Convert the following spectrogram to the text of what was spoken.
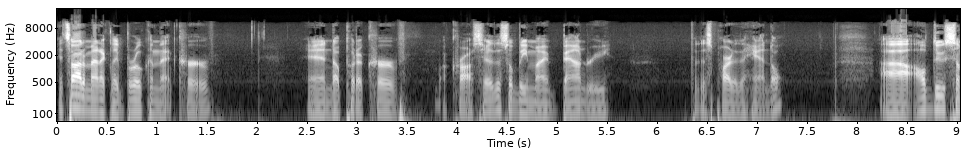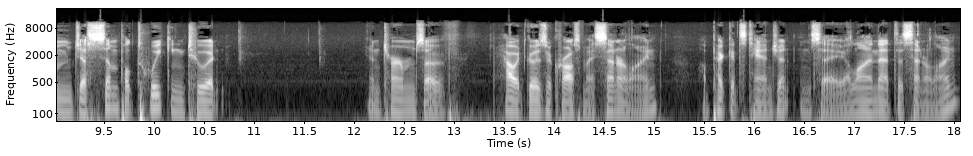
it's automatically broken that curve. And I'll put a curve across here. This will be my boundary for this part of the handle. Uh, I'll do some just simple tweaking to it in terms of how it goes across my center line. I'll pick its tangent and say align that to center line.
